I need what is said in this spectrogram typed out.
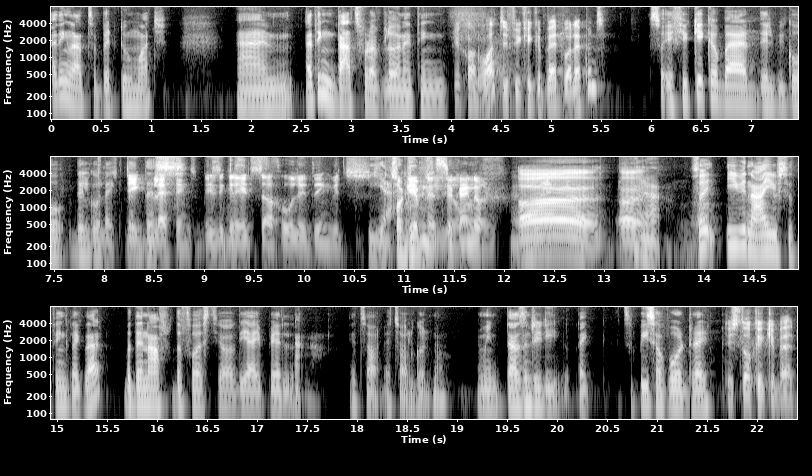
I think that's a bit too much, and I think that's what I've learned. I think You can't what if you kick a bat? What happens? so. If you kick a bat, they'll be go. They'll go like Take this. blessings. Basically, it's a holy thing which Yeah. Forgiveness, you kind of. Oh, oh. Yeah. So even I used to think like that, but then after the first year of the IPL, nah, it's all it's all good now. I mean, it doesn't really like it's a piece of wood, right? Do you still kick your bed?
